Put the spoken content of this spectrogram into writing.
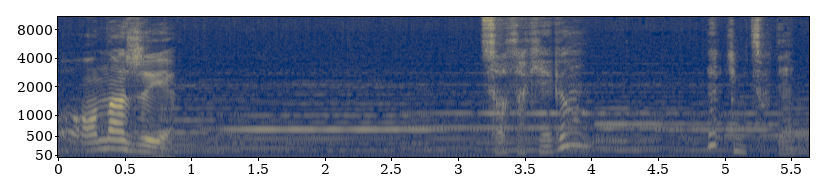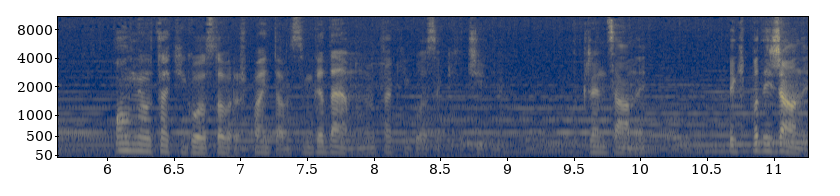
ona żyje. Co takiego? Jakim cudem? On miał taki głos, dobra, już pamiętam, z nim gadałem, on miał taki głos jakiś dziwny, odkręcany, taki podejrzany.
